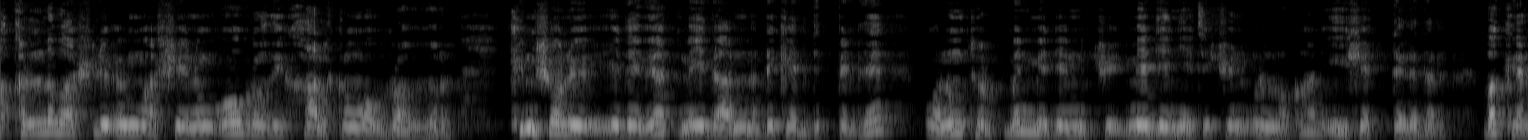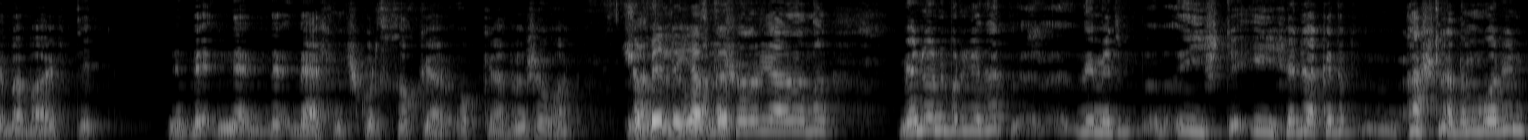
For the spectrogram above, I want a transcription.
akylly başly öňbaşynyň obrazy halkyň obrazydyr. Kim şony edebiýat meýdanynda dikeldip bilse, onuň türkmen medeniýeti üçin ullakan iş etdigidir. Bak Kerbabaýew diýip, bäşinji kursda okýar, okýardym şo wagt. Şo bellige ýazdy. Men ony bir gezek neme edip, işe-de äkidip taşladym welin,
